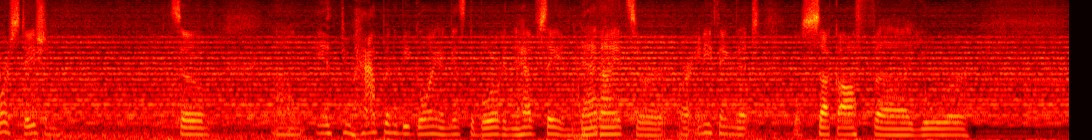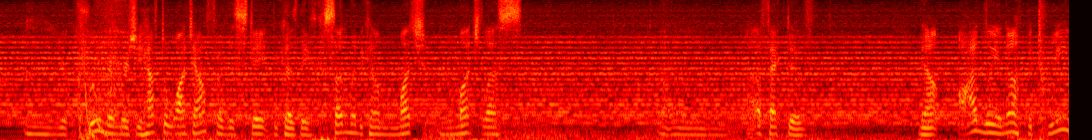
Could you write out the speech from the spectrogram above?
or station. so um, if you happen to be going against the Borg and they have, say, nanites or, or anything that will suck off uh, your uh, your crew members, you have to watch out for this state because they suddenly become much, much less um, effective. Now, oddly enough, between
